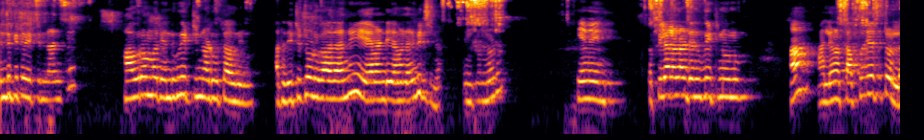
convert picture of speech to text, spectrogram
ఎందుకు ఇట్లా తిట్టిండంటే ఆవురా మరి ఎందుకు తిట్టిండు అడుగుతావు నేను అట్లా తిట్టేటోడు కాదని ఏమండి ఏమని అని పిలిచిన. ఇంటున్నాడు ఏమైంది? పిల్లలు అన్నట్టు ఎందుకు తిట్టినావు నువ్వు? ఆ? వాళ్ళు ఏమైనా తప్పులు చేసేటోళ్ళ?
